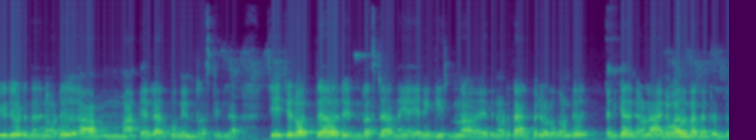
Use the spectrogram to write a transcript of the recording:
വീഡിയോ ഇടുന്നതിനോട് എല്ലാവർക്കും ഒന്നും ഇൻട്രസ്റ്റ് ഇല്ല. ചേച്ചിയുടെ ഒറ്റ ഒരു ഇൻട്രസ്റ്റ് ആണ് എനിക്ക് ഇതിനോട് താല്പര്യമുള്ളതുകൊണ്ട് എനിക്കതിനുള്ള അനുവാദം തന്നിട്ടുണ്ട്.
